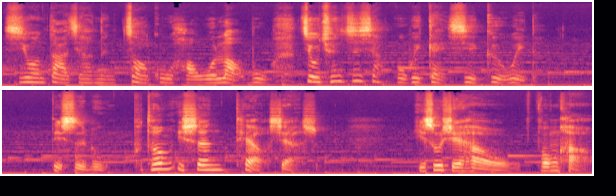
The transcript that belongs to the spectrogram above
希望大家能照顾好我老。老木九泉之下，我会感谢各位的。第四步，扑通一声跳下水，遗书写好封好，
